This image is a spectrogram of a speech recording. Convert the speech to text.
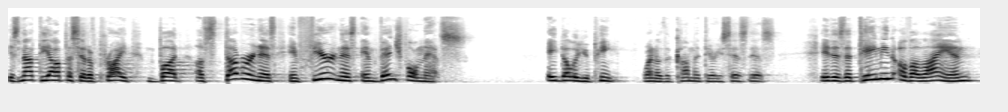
is not the opposite of pride, but of stubbornness and fierceness and vengefulness. A.W. Pink one of the commentaries says this It is the taming of a lion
